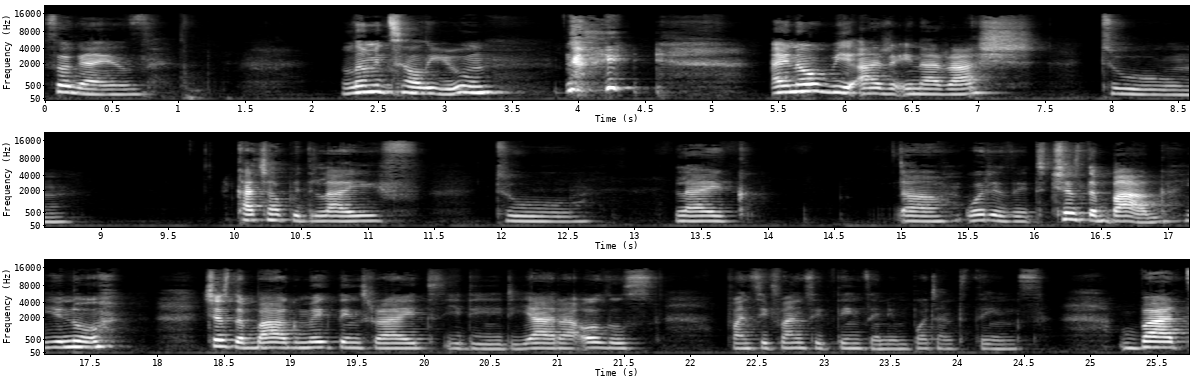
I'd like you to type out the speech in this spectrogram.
So, guys, let me tell you. I know we are in a rush to catch up with life, to like, uh, what is it? Chase the bag, you know, chase the bag, make things right, yada yada, all those fancy, fancy things and important things. But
